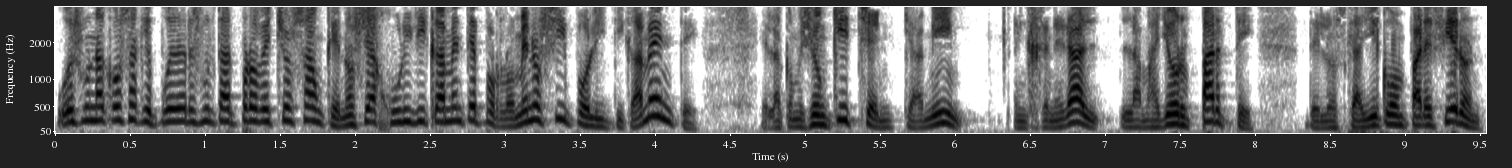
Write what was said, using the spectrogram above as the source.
o es una cosa que puede resultar provechosa, aunque no sea jurídicamente, por lo menos sí políticamente. En la comisión Kitchen, que a mí, en general, la mayor parte de los que allí comparecieron,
